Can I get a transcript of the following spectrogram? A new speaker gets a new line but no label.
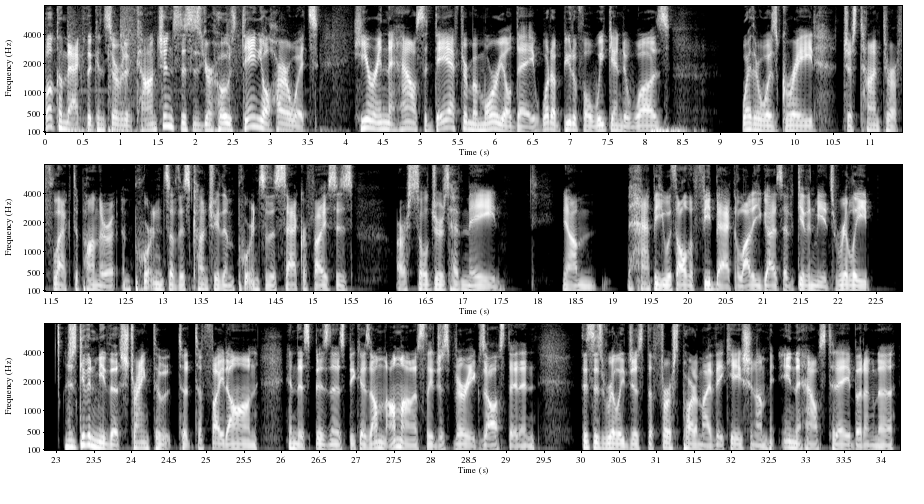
Welcome back to The Conservative Conscience. This is your host, Daniel Horowitz, here in the house the day after Memorial Day. What a beautiful weekend it was. Weather was great. Just time to reflect upon the importance of this country, the importance of the sacrifices our soldiers have made. You know, I'm happy with all the feedback a lot of you guys have given me. It's really just given me the strength to, to to fight on in this business because I'm I'm honestly just very exhausted and this is really just the first part of my vacation. I'm in the house today, but I'm going to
